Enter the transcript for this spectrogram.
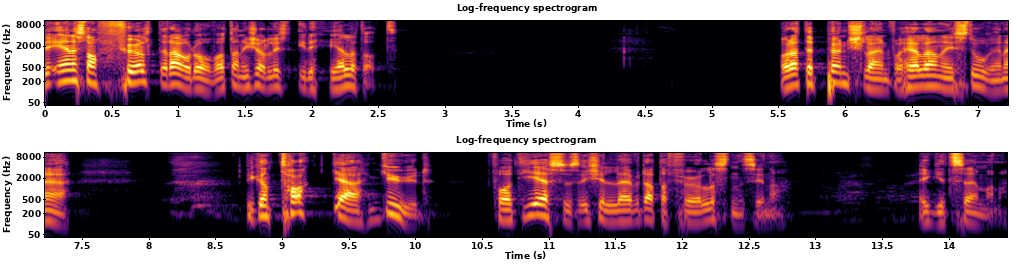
Det eneste han følte der og da, var at han ikke hadde lyst i det hele tatt. Og dette punchline for hele denne historien er vi kan takke Gud for at Jesus ikke levde etter følelsene sine i Getsemane.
